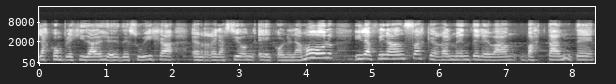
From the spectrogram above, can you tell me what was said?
las complejidades de, su hija en relación con el amor y las finanzas que realmente le van bastante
